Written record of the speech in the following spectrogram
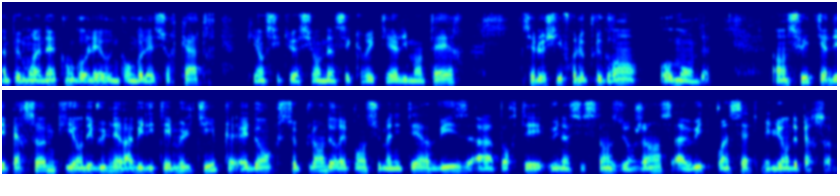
un peu moins d'un Congolais ou une Congolaise sur quatre qui est en situation d'insécurité alimentaire. C'est le chiffre le plus grand au monde. Ensuite, il y a des personnes qui ont des vulnérabilités multiples et donc ce plan de réponse humanitaire vise à apporter une assistance d'urgence à 8,7 millions de personnes,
